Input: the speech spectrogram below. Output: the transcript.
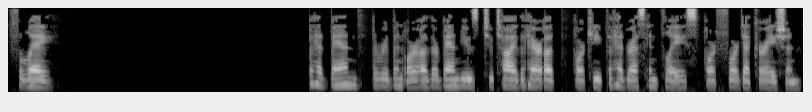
Fillet. A headband, a ribbon or other band used to tie the hair up, or keep a headdress in place, or for decoration.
